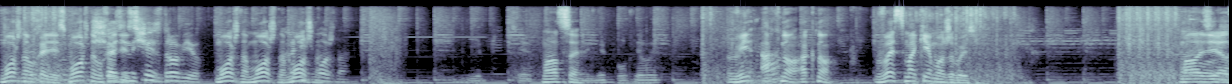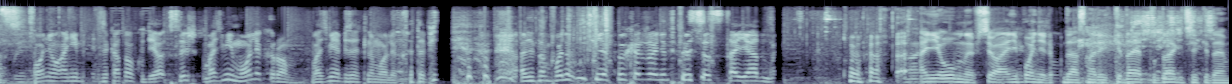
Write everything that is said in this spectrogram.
Можно выходить, можно Еще один, выходить. еще и с дробью. Можно, можно, можно. можно. Молодцы. Ви- Окно, окно. В смоке может быть. Молодец. Понял, они, блядь, заготовку делают. Слышь, возьми молик, Ром. Возьми обязательно молик. Это пи***. Они там, понял, я выхожу, они там все стоят, блядь. Они умные, все, они поняли. Да, смотри, кидает туда, где кидаем.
